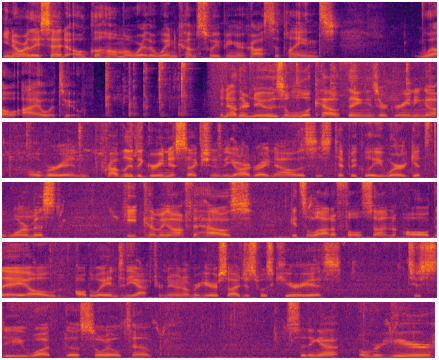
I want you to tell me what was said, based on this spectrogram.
You know where they said Oklahoma where the wind comes sweeping across the plains? Well, Iowa too. In other news, look how things are greening up over in probably the greenest section of the yard right now. This is typically where it gets the warmest. Heat coming off the house, gets a lot of full sun all day, all, all the way into the afternoon over here. So I just was curious to see what the soil temp sitting at over here.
